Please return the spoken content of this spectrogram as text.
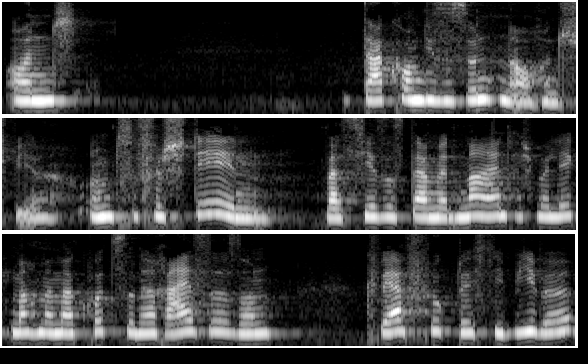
Und da kommen diese Sünden auch ins Spiel. Um zu verstehen, was Jesus damit meint, habe ich überlegt, machen wir mal kurz so eine Reise, so einen Querflug durch die Bibel.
